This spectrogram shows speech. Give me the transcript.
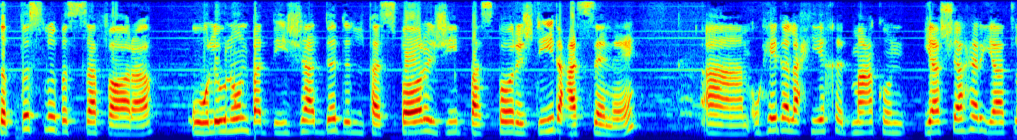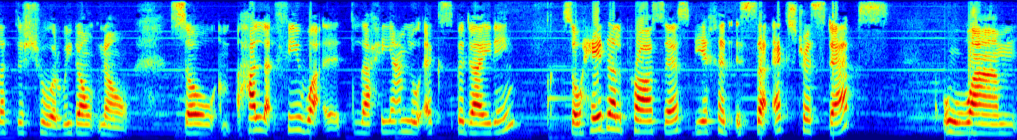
تتصلوا بالسفارة وقولوا بدي جدد الباسبور يجيب باسبور جديد على السنة. Um, وهذا رح ياخذ معكم يا شهر يا ثلاثة شهور. We don't know. So هلأ في وقت رح يعملوا expediting. So هذا ال process بياخذ extra steps. و um,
